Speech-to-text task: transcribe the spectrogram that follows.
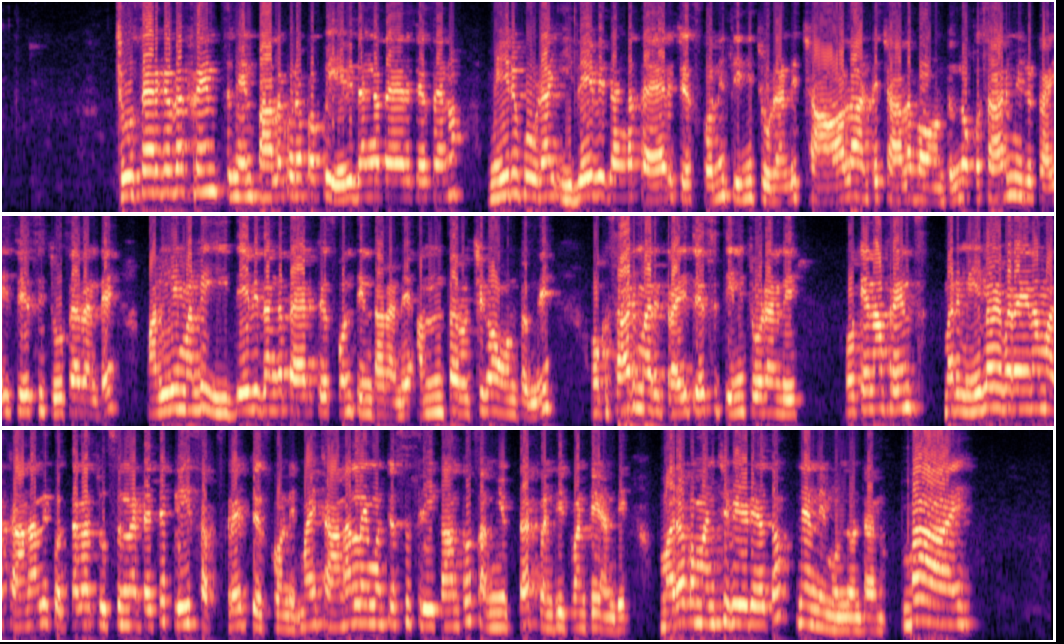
చూశారు కదా ఫ్రెండ్స్ నేను పాలకూర పప్పు ఏ విధంగా తయారు చేశానో మీరు కూడా ఇదే విధంగా తయారు చేసుకొని తిని చూడండి. చాలా అంటే చాలా బాగుంటుంది. ఒకసారి మీరు ట్రై చేసి చూసారంటే మళ్ళీ మళ్ళీ ఇదే విధంగా తయారు చేసుకొని తింటారండి. అంత రుచిగా ఉంటుంది. ఒకసారి మరి ట్రై చేసి తిని చూడండి. ఓకేనా ఫ్రెండ్స్? మరి మీలో ఎవరైనా మా ఛానల్ని కొత్తగా చూస్తున్నట్టయితే ప్లీజ్ సబ్స్క్రైబ్ చేసుకోండి. మా ఛానల్ నేమ్ వచ్చేసి శ్రీకాంత్ సంయుక్త ట్వంటీ ట్వంటీ అండి. మరొక మంచి వీడియోతో నేను మీ ముందుంటాను. బాయ్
